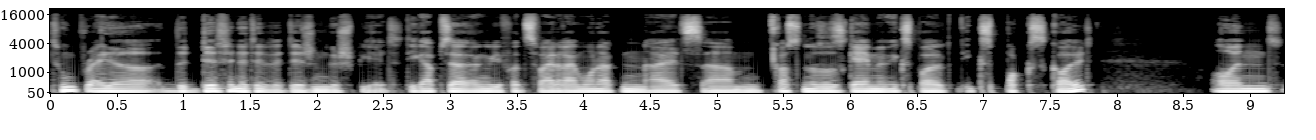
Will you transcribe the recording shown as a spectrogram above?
Tomb Raider The Definitive Edition gespielt. Die gab's ja irgendwie vor zwei, drei Monaten als ähm, kostenloses Game im Xbox Gold. Und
